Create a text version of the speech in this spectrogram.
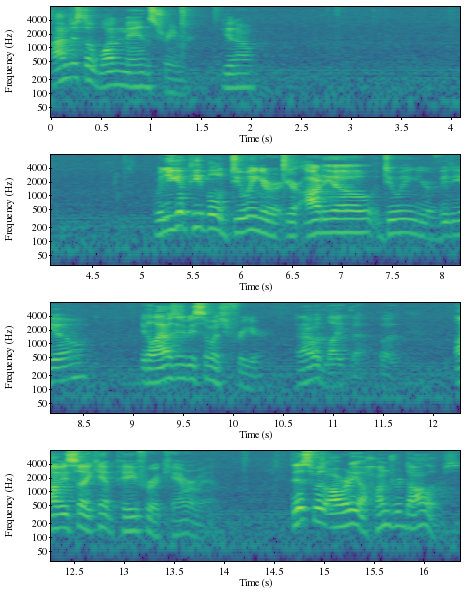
I'm just a one man streamer, you know? When you get people doing your, your audio, doing your video, it allows you to be so much freer. And I would like that, but obviously I can't pay for a cameraman. This was already a hundred dollars.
